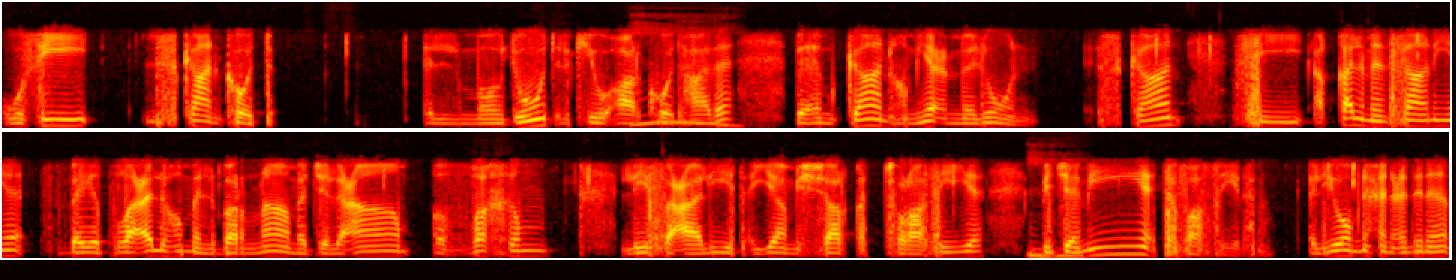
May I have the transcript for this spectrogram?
وفي ال scan code الموجود ال QR code هذا بإمكانهم يعملون سكان في أقل من ثانية بيطلع لهم البرنامج العام الضخم لفعالية أيام الشارقة التراثية بجميع تفاصيله. اليوم نحن عندنا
